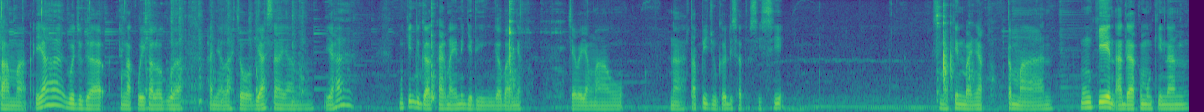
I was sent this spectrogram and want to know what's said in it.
pertama. Ya gue juga mengakui kalau gue hanyalah cowok biasa yang ya mungkin juga karena ini jadi nggak banyak cewek yang mau. Nah tapi juga di satu sisi semakin banyak teman mungkin ada kemungkinan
